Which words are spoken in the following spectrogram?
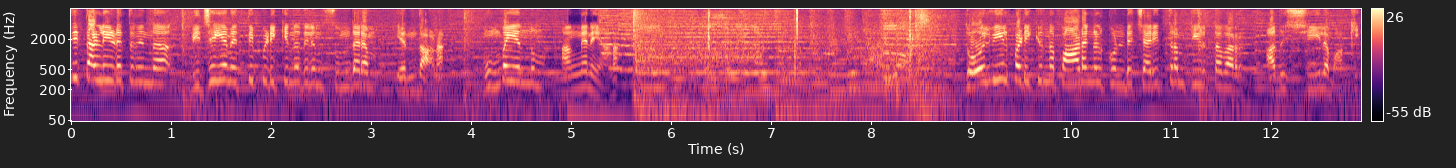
എഴുതിത്തള്ളിയിടത്ത് നിന്ന് വിജയം എത്തിപ്പിടിക്കുന്നതിലും സുന്ദരം എന്താണ്? മുംബൈ എന്നും അങ്ങനെയാണ്. തോൽവിയിൽ പഠിക്കുന്ന പാഠങ്ങൾ കൊണ്ട് ചരിത്രം തീർത്തവർ അത് ശീലമാക്കി.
